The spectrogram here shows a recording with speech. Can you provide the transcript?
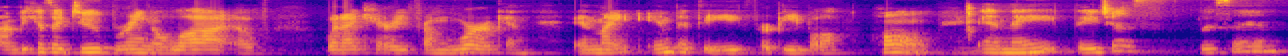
um, because I do bring a lot of what I carry from work and, and my empathy for people home. And they they just listen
